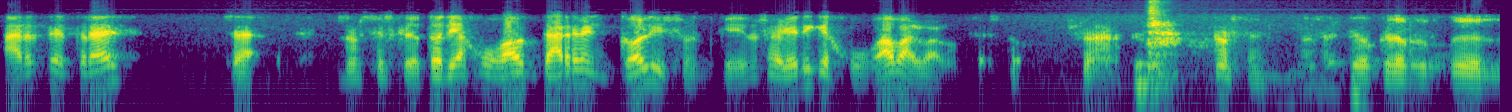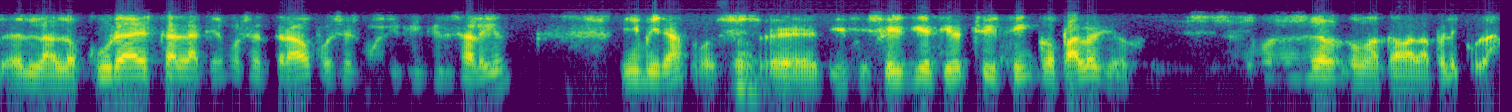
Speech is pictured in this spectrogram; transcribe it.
ahora te traes, o sea, no sé, es que el otro día ha jugado Darren Collison, que yo no sabía ni que jugaba al baloncesto. O sea, no sé, no sé, yo creo que eh, la locura esta en la que hemos entrado, pues es muy difícil salir. Y mira, pues eh, 16, 18 y 5 palos yo. Si seguimos así, a ver cómo acaba la película.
